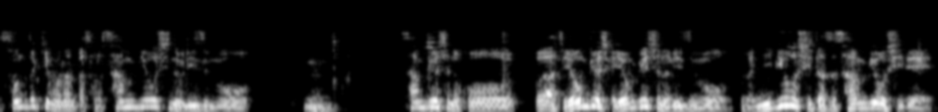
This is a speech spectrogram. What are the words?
その時もなんかその三拍子のリズムを、うん。三拍子のこう、あ、違う四拍子か、四拍子のリズムを、なんか二拍子足す三拍子で、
